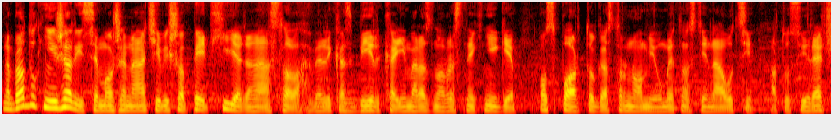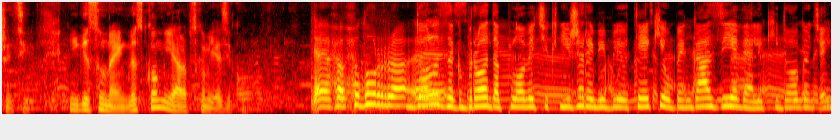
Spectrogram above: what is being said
Na brodu knjižari se može naći više od 5000 naslova. Velika zbirka ima raznovrsne knjige o sportu, gastronomiji, umetnosti i nauci, a tu su i rečnici. Knjige su na engleskom i arapskom jeziku. Dolazak broda ploveće knjižare biblioteke u Bengazi je veliki događaj.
